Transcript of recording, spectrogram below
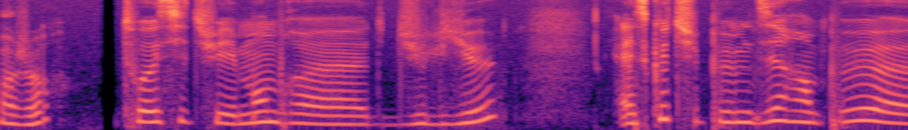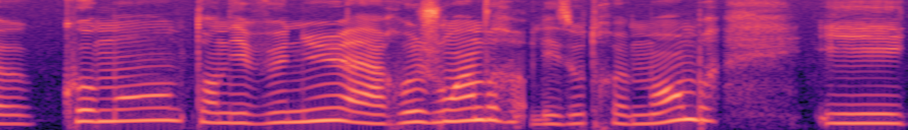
Bonjour. Toi aussi, tu es membre du lieu. Est-ce que tu peux me dire un peu comment t'en es venu à rejoindre les autres membres et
